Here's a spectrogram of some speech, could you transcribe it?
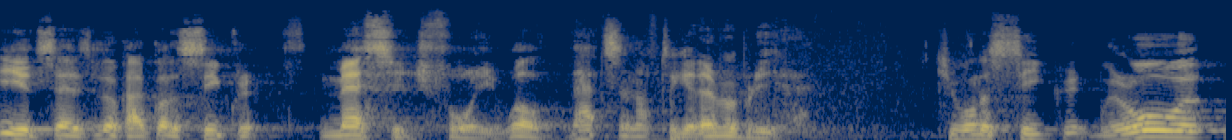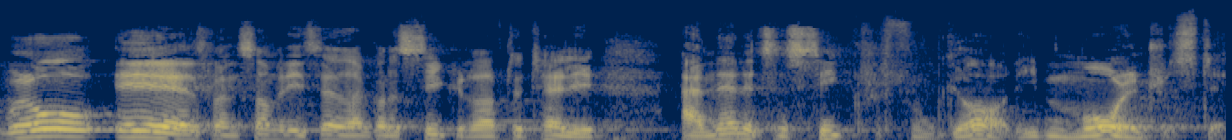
Ehud says, Look, I've got a secret message for you. Well, that's enough to get everybody. Do you want a secret? We're all, we're all ears when somebody says, I've got a secret, I'll have to tell you. And then it's a secret from God, even more interesting.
